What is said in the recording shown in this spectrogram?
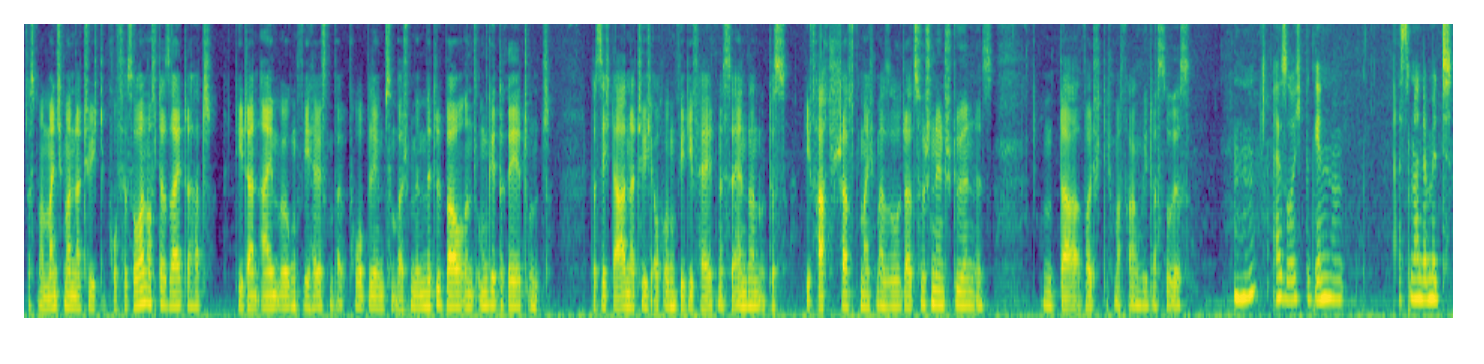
dass man manchmal natürlich die Professoren auf der Seite hat, die dann einem irgendwie helfen bei Problemen, zum Beispiel im Mittelbau und umgedreht und dass sich da natürlich auch irgendwie die Verhältnisse ändern und dass die Fachschaft manchmal so da zwischen den Stühlen ist. Und da wollte ich dich mal fragen, wie das so ist. Also ich beginne erstmal damit,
